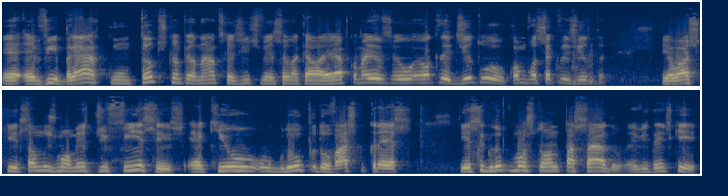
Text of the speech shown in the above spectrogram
é, é, vibrar com tantos campeonatos que a gente venceu naquela época, mas eu, eu acredito como você acredita. Eu acho que são nos momentos difíceis é que o, o grupo do Vasco cresce. E esse grupo mostrou ano passado. É evidente que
